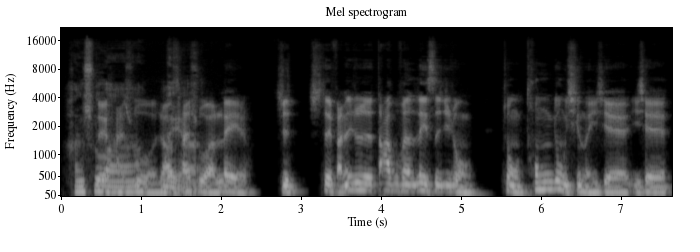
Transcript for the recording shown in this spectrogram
函数对函数，然后参数啊，类，这对，反正就是大部分类似这种这种通用性的一些一些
